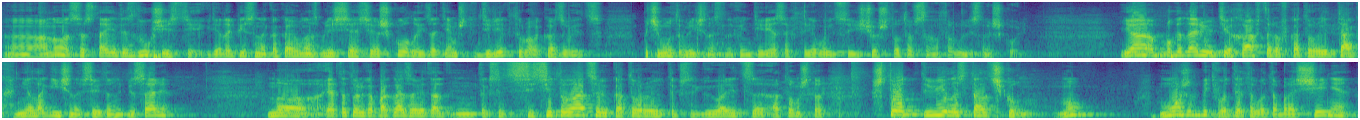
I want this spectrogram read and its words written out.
э, оно состоит из двух частей, где написано, какая у нас блестящая школа, и затем, что директору, оказывается, почему-то в личностных интересах требуется еще что-то в санаторно-лесной школе. Я благодарю тех авторов, которые так нелогично все это написали – но это только показывает, так сказать, ситуацию, которую, так сказать, говорится о том, что что явилось толчком. Ну, может быть, вот это вот обращение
